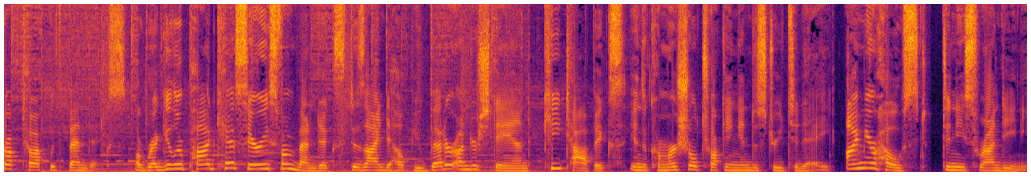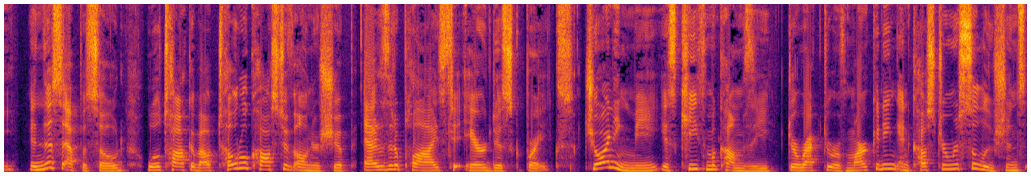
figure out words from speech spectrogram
Truck Talk with Bendix, a regular podcast series from Bendix designed to help you better understand key topics in the commercial trucking industry today. I'm your host, Denise Rondini. In this episode, we'll talk about total cost of ownership as it applies to air disc brakes. Joining me is Keith McComsey, Director of Marketing and Customer Solutions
